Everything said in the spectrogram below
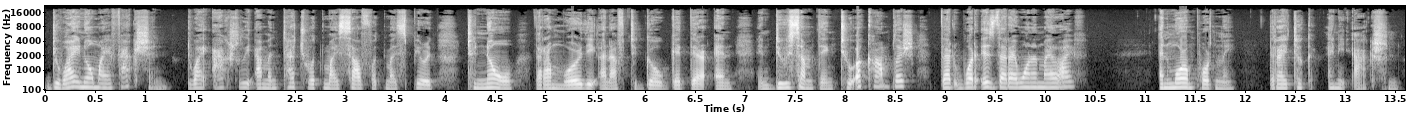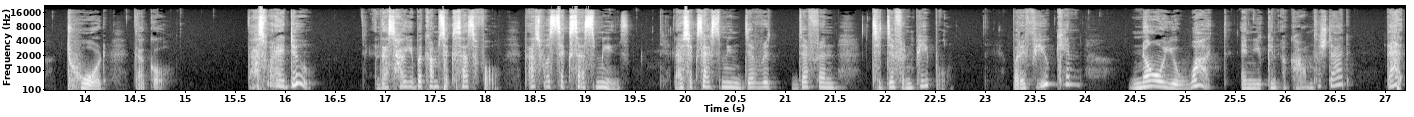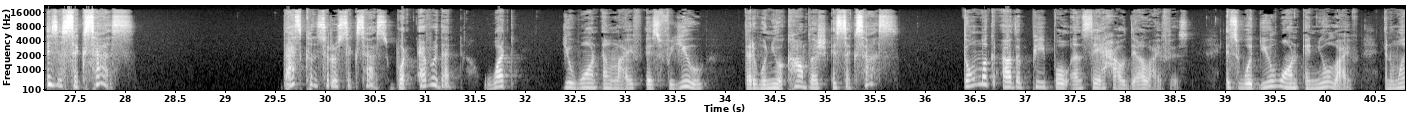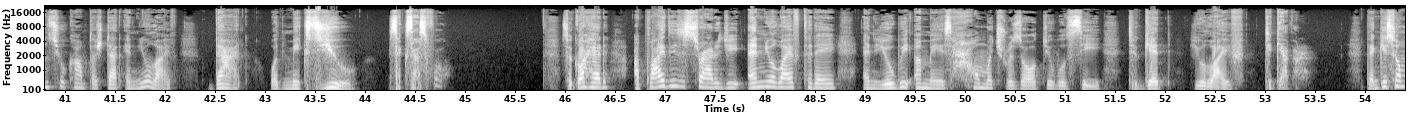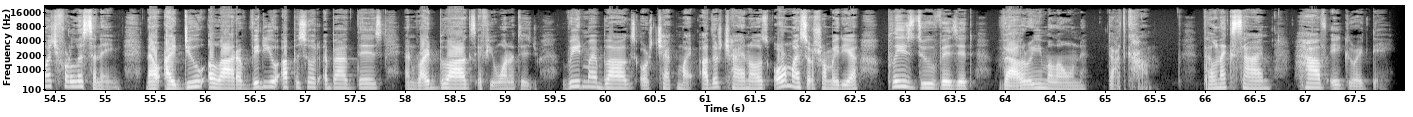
Do I know my affection? Do I actually am in touch with myself, with my spirit to know that I'm worthy enough to go get there and, and do something to accomplish that what is that I want in my life? And more importantly, that I took any action toward that goal. That's what I do. And that's how you become successful. That's what success means. Now, success means different, different to different people. But if you can know your what and you can accomplish that, that is a success. That's considered success. Whatever that what you want in life is for you, that when you accomplish is success. Don't look at other people and say how their life is. It's what you want in your life. And once you accomplish that in your life, that what makes you successful. So go ahead, apply this strategy in your life today, and you'll be amazed how much result you will see to get your life together. Thank you so much for listening. Now, I do a lot of video episode about this and write blogs. If you wanted to read my blogs or check my other channels or my social media, please do visit valeriemalone.com. Till next time, have a great day.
